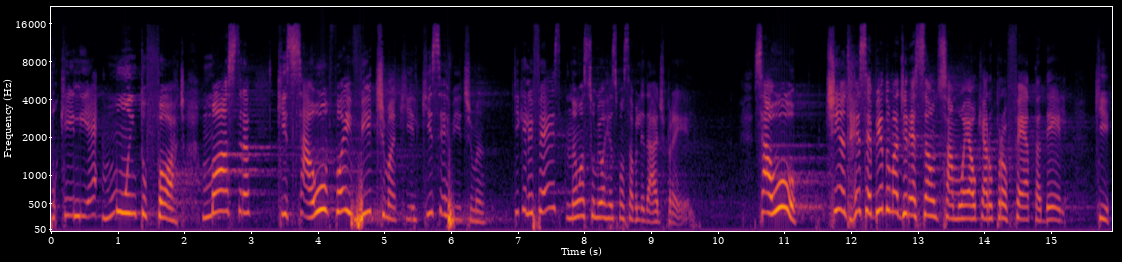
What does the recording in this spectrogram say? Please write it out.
porque ele é muito forte. Mostra que Saul foi vítima aqui, ele quis ser vítima. O que, que ele fez? Não assumiu a responsabilidade para ele. Saul tinha recebido uma direção de Samuel, que era o profeta dele, que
